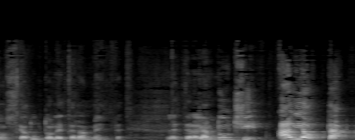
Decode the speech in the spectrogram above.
Sono scaduto letteralmente. Letteralmente. Carducci, Aliotta.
